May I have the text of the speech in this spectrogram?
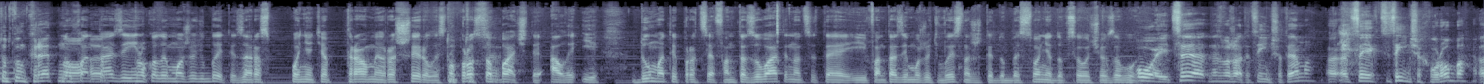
тут конкретно Ну, е, фантазії інколи можуть вбити. Зараз поняття травми розширились. Не Тобто просто це- бачити, але і думати про це, фантазувати на це те. І фантазії можуть виснажити до безсоння, до всього чого завгодно. Ой, це не зважати, це інша тема. Е, Це як це інша хвороба. Е,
